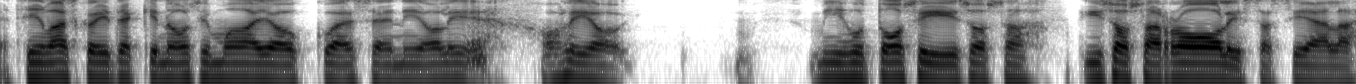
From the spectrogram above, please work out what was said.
Et siinä vaiheessa, kun itsekin nousi maajoukkueeseen, niin oli, oli jo Mihu tosi isossa, isossa roolissa siellä,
